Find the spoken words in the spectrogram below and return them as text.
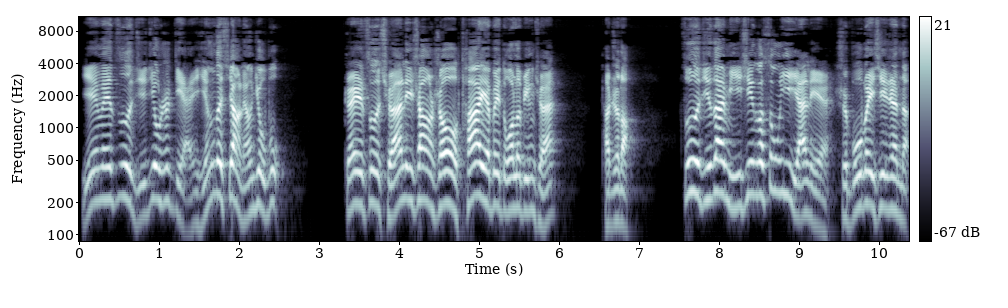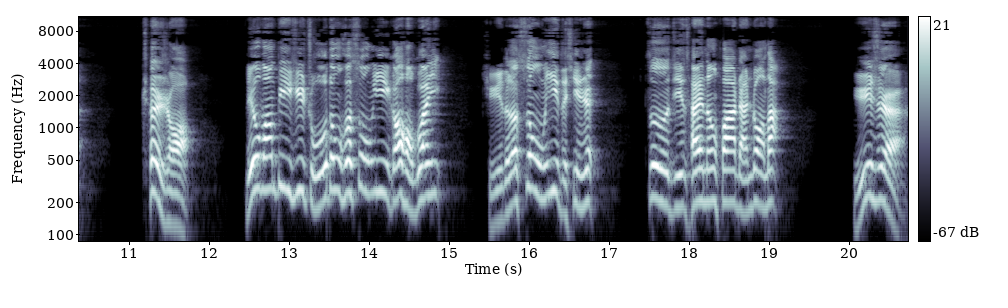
因为自己就是典型的项梁旧部。这次权力上收，他也被夺了兵权。他知道自己在米心和宋义眼里是不被信任的。这时候，刘邦必须主动和宋义搞好关系，取得宋义的信任，自己才能发展壮大。于是，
